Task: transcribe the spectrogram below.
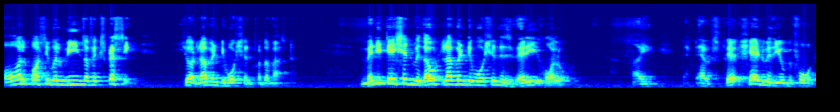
all possible means of expressing your love and devotion for the Master. Meditation without love and devotion is very hollow. I have shared with you before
